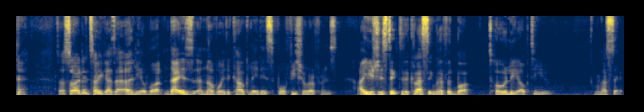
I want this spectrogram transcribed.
so sorry I didn't tell you guys that earlier, but that is another way to calculate this for future reference. I usually stick to the classic method, but totally up to you. And that's it.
